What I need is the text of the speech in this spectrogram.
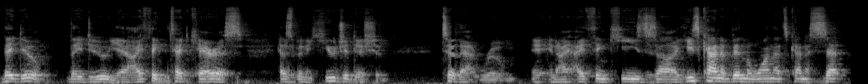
They do. They do. Yeah. I think Ted Karras has been a huge addition to that room. And I, I think he's uh, he's kind of been the one that's kind of set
